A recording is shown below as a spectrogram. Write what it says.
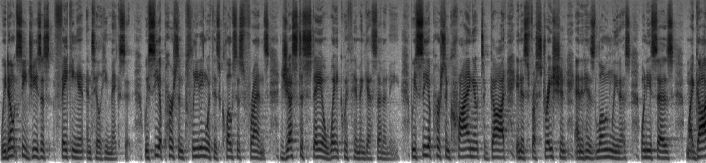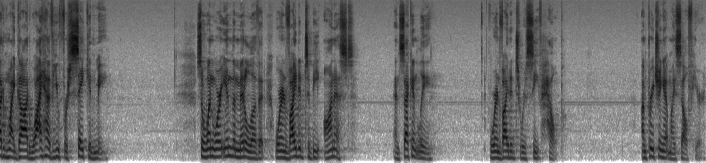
We don't see Jesus faking it until he makes it. We see a person pleading with his closest friends just to stay awake with him in Gethsemane. We see a person crying out to God in his frustration and in his loneliness when he says, My God, my God, why have you forsaken me? So when we're in the middle of it, we're invited to be honest. And secondly, we're invited to receive help. I'm preaching at myself here.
